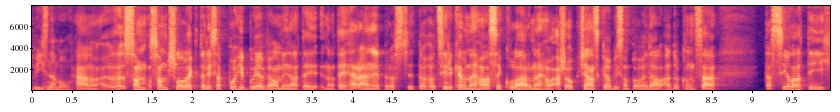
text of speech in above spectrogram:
významov. Áno, som, som človek, ktorý sa pohybuje veľmi na tej, na tej hrane proste toho cirkevného a sekulárneho, až občianského by som povedal. A dokonca tá sila tých,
